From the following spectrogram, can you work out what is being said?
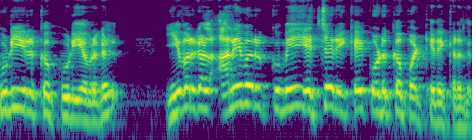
குடியிருக்கக்கூடியவர்கள் இவர்கள் அனைவருக்குமே எச்சரிக்கை கொடுக்கப்பட்டிருக்கிறது.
